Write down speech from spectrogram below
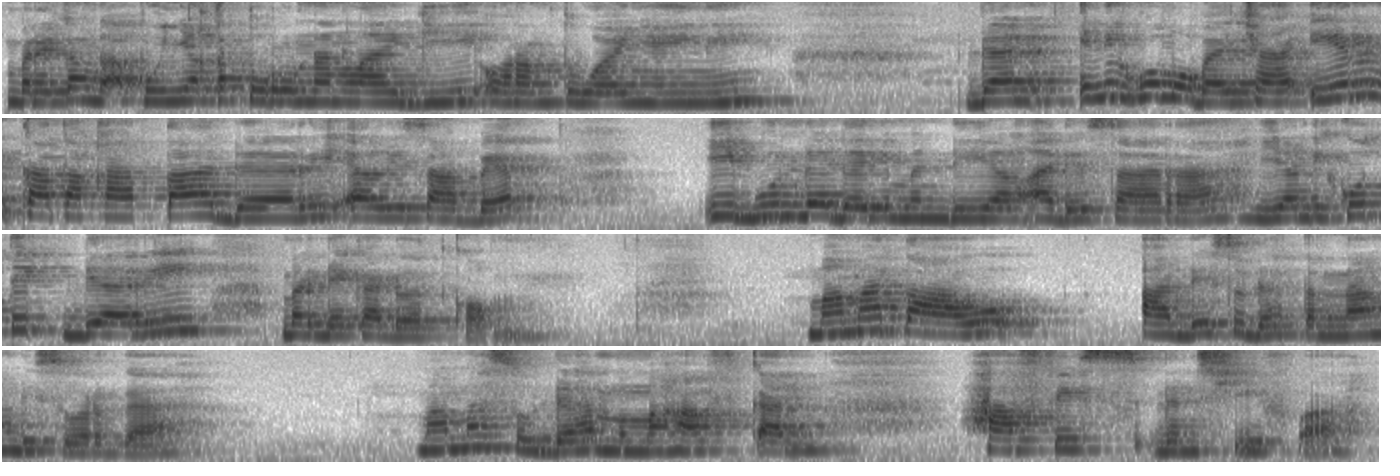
mereka nggak punya keturunan lagi orang tuanya ini. Dan ini gue mau bacain kata-kata dari Elizabeth, ibunda dari mendiang Ade Sarah yang dikutip dari merdeka.com. Mama tahu Ade sudah tenang di surga. Mama sudah memaafkan Hafiz dan Syifa.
